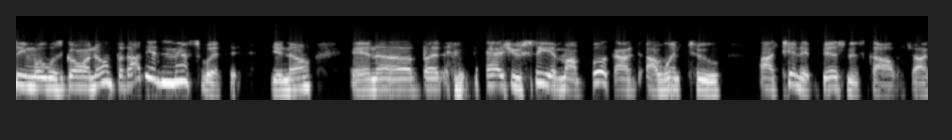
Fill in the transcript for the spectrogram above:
seen what was going on, but I didn't mess with it you know. And uh, but as you see in my book, I, I went to I attended business college. I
